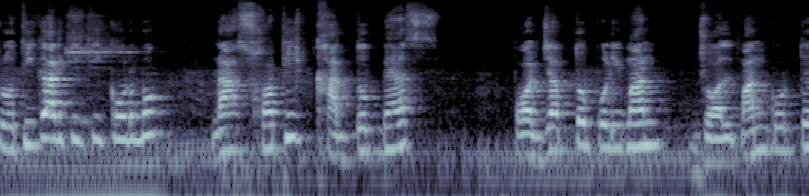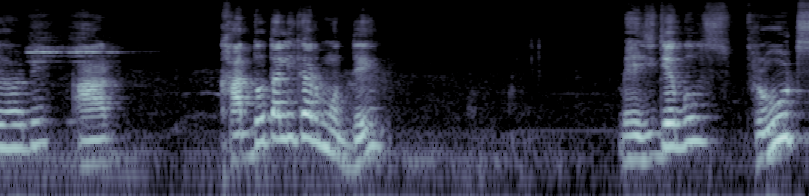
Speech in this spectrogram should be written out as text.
প্রতিকার কি কি করব? না, সঠিক খাদ্যাভ্যাস, পর্যাপ্ত পরিমাণ জলপান করতে হবে আর খাদ্য তালিকার মধ্যে ভেজিটেবলস ফ্রুটস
